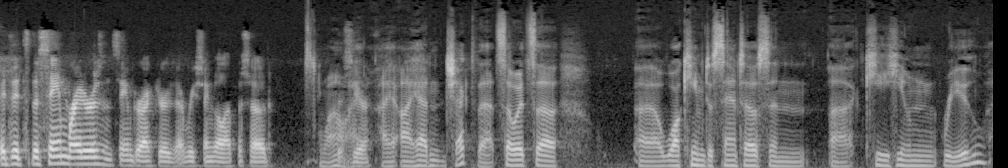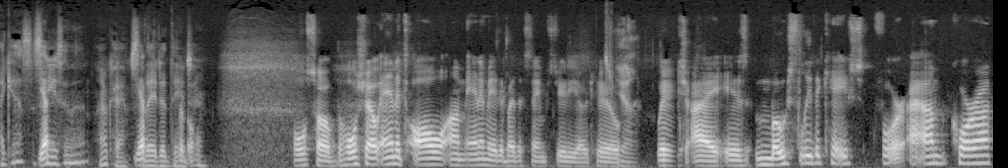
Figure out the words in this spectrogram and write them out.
it's it's the same writers and same directors every single episode. Wow, this year. I, I, I hadn't checked that. So it's uh, uh Joaquim dos Santos and uh, Ki Hyun Ryu, I guess. Is yep. how you say that? Okay, so yep. they did the entire. Whole show, the whole show, and it's all um, animated by the same studio too, yeah. which I is mostly the case for um, Korra,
